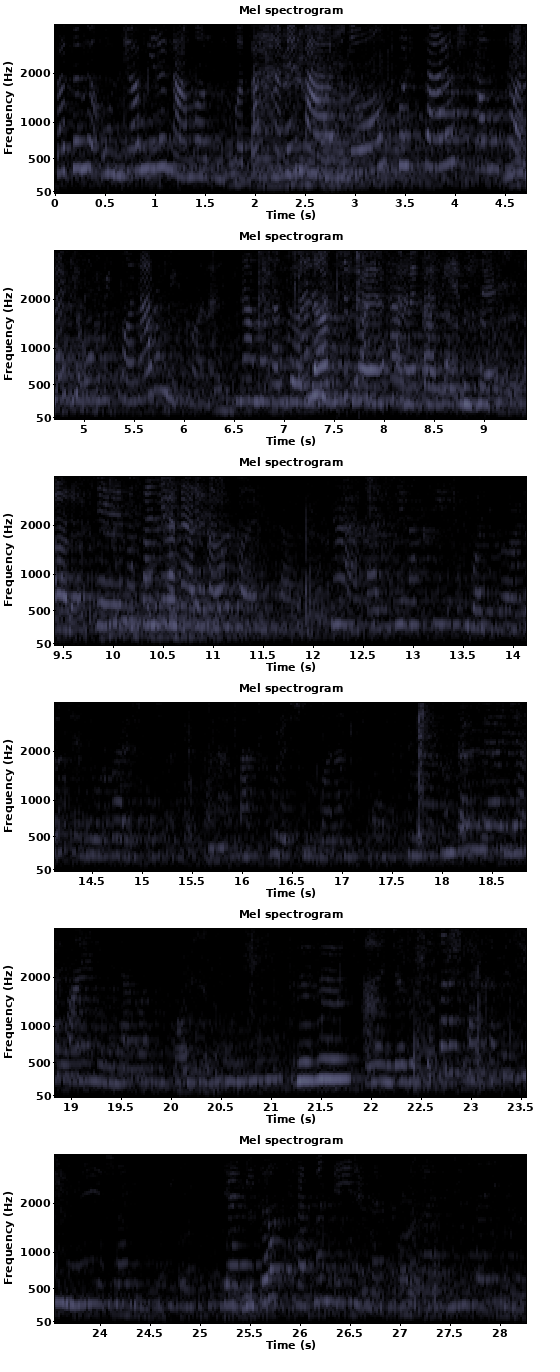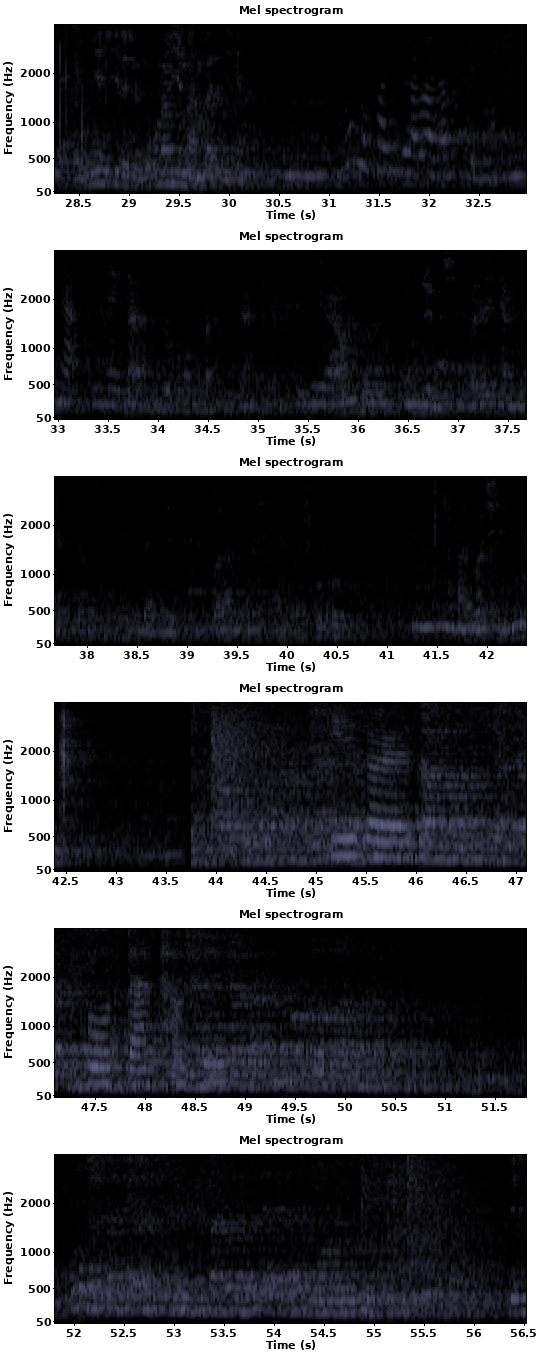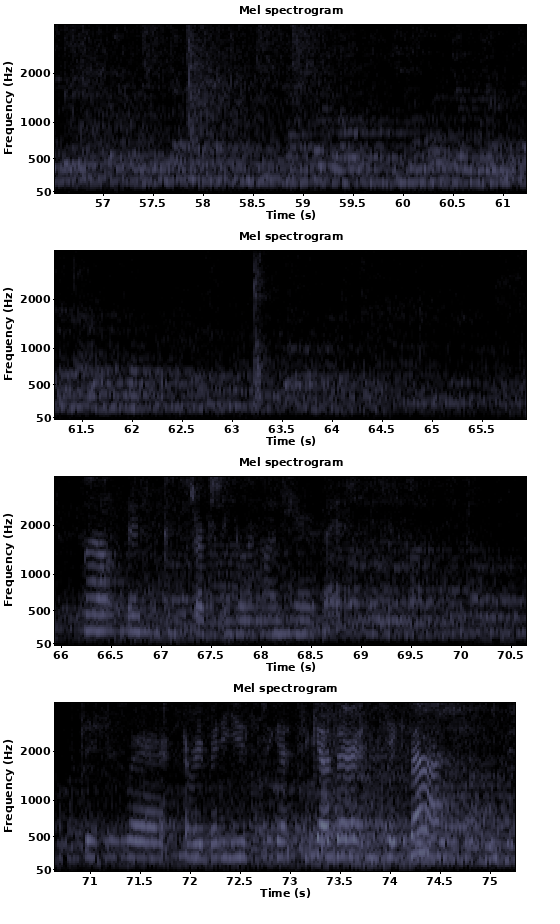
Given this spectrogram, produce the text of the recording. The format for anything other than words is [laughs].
بعد اونجا میره نماز می‌خواد بعد همه مردم پشت سرش همون کارهایی که اون می‌کنه رو می‌کنن. نماز هم خوندن دلار همه دلار میشه. آره. که مثلا یه از وقتی- [laughs] همه پایین نه بعضی وقتی اون بادیگاردا که دور برش باشن کنن محصورش می‌کنن که مردم دسترسی یه نماز می‌خواد Mhm. حالا اینجا رو خب فلسفهش اینه شاید یه چیز دیگه. جدیدا حتما به این علت. These are the old bathhouses. Well, there's some construction going on here, but this is where everybody used to get together and take baths.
